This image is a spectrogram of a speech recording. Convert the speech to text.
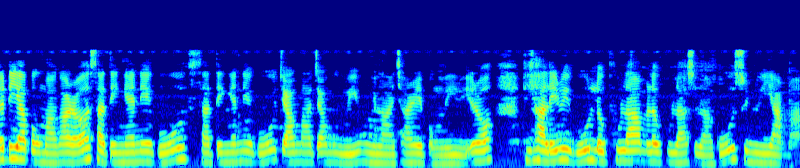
တတိယပုံမှာကတော့စာတင်ငန်းတွေကိုစာတင်ငန်းတွေကိုကျောင်းသားကျောင်းသူတွေဝင်လာကြတဲ့ပုံလေးတွေအဲ့တော့ဒီဟာလေးတွေကိုလှုပ်ဖူးလားမလှုပ်ဖူးလားဆိုတာကိုဆွေးနွေးရမှာ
